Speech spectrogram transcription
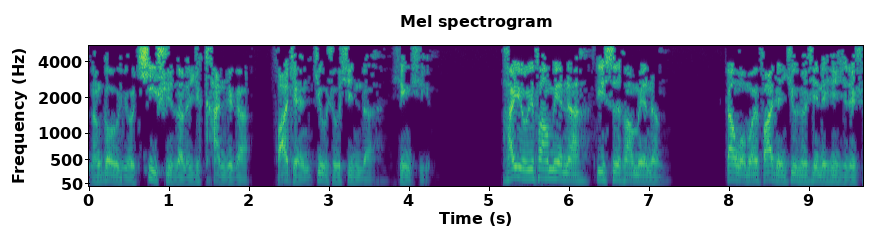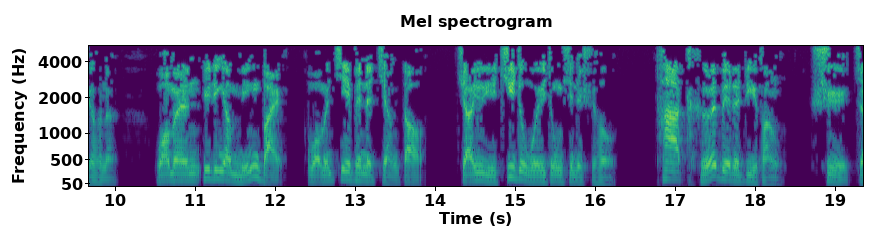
能够有气势的来去看这个发展救赎性的信息。还有一方面呢，第四方面呢，当我们发展救赎性的信息的时候呢，我们一定要明白，我们这篇的讲到，假如以基督为中心的时候，它特别的地方是在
